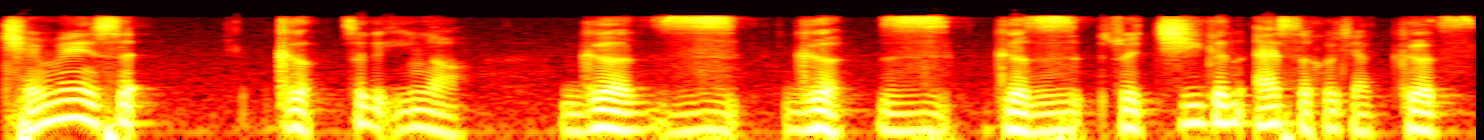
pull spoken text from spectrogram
前面是 g 这个音啊，g z g z g z，所以 g 跟 s 合起来 g z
